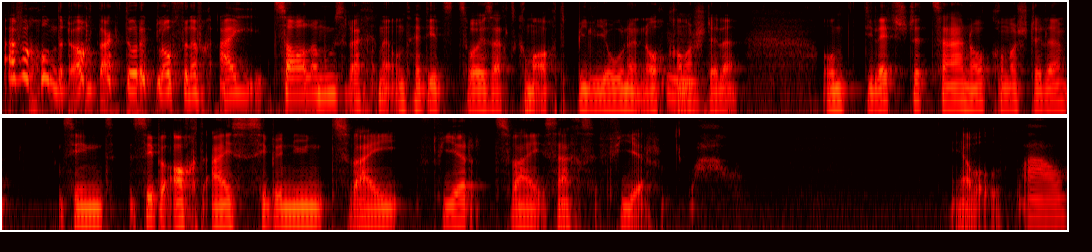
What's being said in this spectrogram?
Einfach 108 Tage durchgelaufen, einfach eine Zahl am Ausrechnen und hat jetzt 62,8 Billionen Nachkommastellen. Und die letzten 10 Nachkommastellen sind 78179242264. Wow. Jawohl. Wow.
